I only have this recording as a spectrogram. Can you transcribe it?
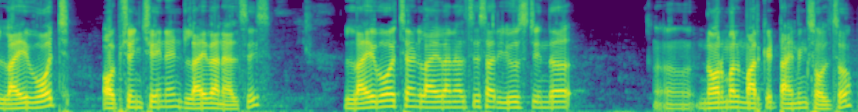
live watch option chain and live analysis. Live watch and live analysis are used in the uh, normal market timings also.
